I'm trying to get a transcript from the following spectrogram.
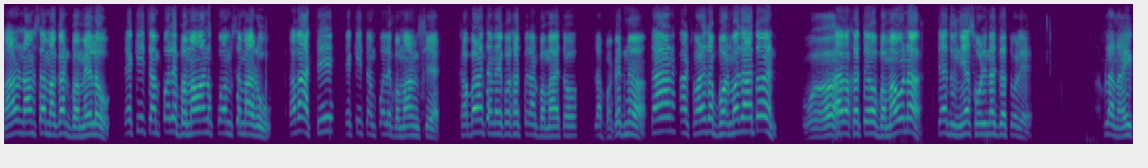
મારું નામ છે મગન ભમેલો. એકી ચંપલે ભમાવાનું કોમ છે મારું. હવે આજથી એકી ચંપલે ભમાવાનું છે. ખબર તને એક વખત પેલા ભમાયો તો? એટલે ભગત ન તાણ અઠવાડિયે તો ભોનમાં જ હતો ને. આ વખત તો એવો ભમાવો ને ત્યાં દુનિયા છોડીને જ જતો રે પેલા નહીં.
